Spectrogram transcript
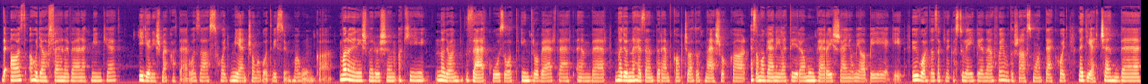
De az, ahogyan felnevelnek minket, igenis meghatározza az, hogy milyen csomagot viszünk magunkkal. Van olyan ismerősöm, aki nagyon zárkózott, introvertált ember, nagyon nehezen teremt kapcsolatot másokkal, ez a magánéletére, a munkára is rányomja a bélyegét. Ő volt az, akinek a szülei például folyamatosan azt mondták, hogy legyél csendbe,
